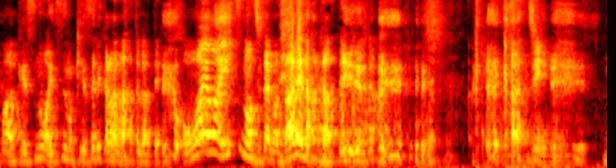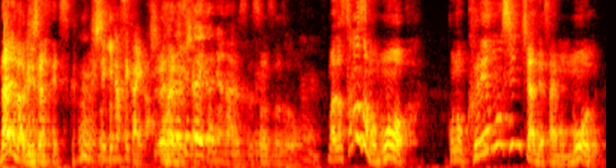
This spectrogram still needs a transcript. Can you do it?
まあ消すのはいつでも消せるからなとかって、お前はいつの時代の誰なんだっていう 感じになるわけじゃないですか。うん不思議な世界が。不思議な世界観にはなる。そうそうそう。うんまあそもそももう、このクレヨンしんちゃんでさえももう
